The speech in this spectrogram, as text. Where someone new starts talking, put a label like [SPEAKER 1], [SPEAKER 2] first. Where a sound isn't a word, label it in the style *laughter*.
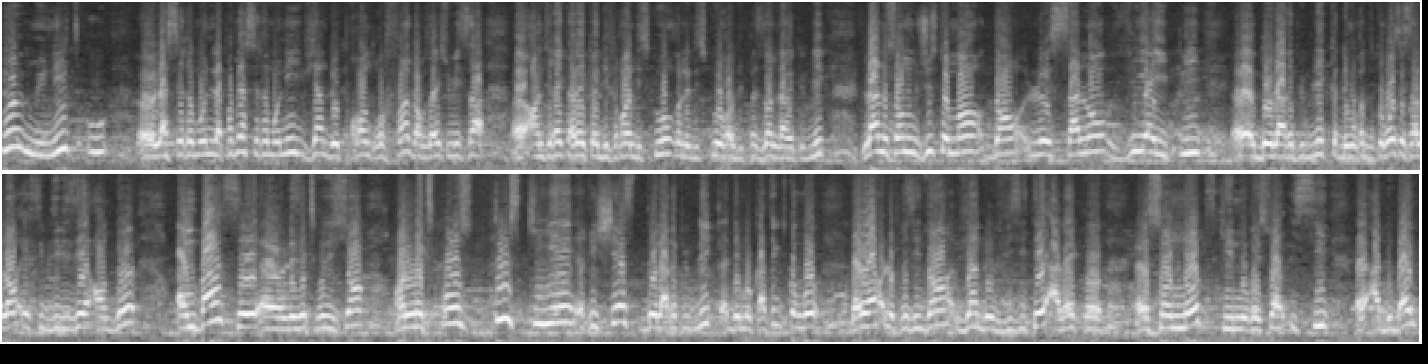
[SPEAKER 1] deux minutes où euh, la cérémonie, la première cérémonie vient de prendre fin. Donc vous avez suivi ça euh, en direct avec euh, différents discours, le discours du président de la République. Là, nous sommes justement dans le salon VIP de la République démocratique du Congo. Ce salon est subdivisé en deux. En bas, c'est les expositions. On expose tout ce qui est richesse de la République démocratique du Congo. D'ailleurs, le président vient de visiter avec son hôte qui nous reçoit ici à Dubaï.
